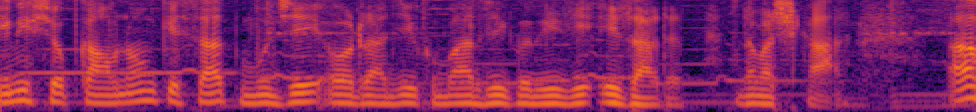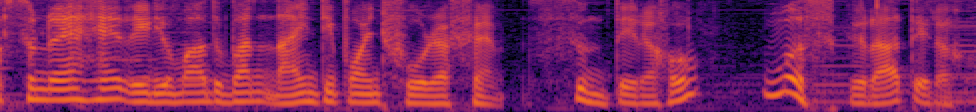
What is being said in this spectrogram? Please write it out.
इन्हीं शुभकामनाओं के साथ मुझे और राजीव कुमार जी को दीजिए इजाज़त। नमस्कार। नमस्कार। आप सुन रहे हैं रेडियो माधुबन 90.4 एफएम। सुनते रहो, मुस्कुराते रहो।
